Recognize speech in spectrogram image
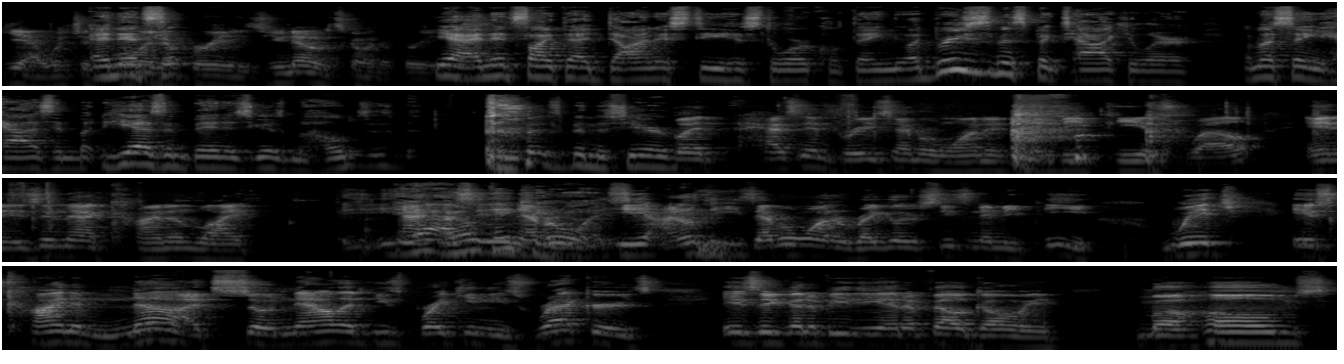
Yeah, which is And going it's- to Brees. You know it's going to Brees. Yeah, and it's like that dynasty historical thing. Like Brees has been spectacular. I'm not saying he hasn't, but he hasn't been as good as Mahomes has been, has been this year. But hasn't Brees ever won an MVP as well? And isn't that kind of like he, Yeah, I don't he think he never won, he I don't think he's ever won a regular season MVP, which is kind of nuts. So now that he's breaking these records, is it going to be the NFL going, Mahomes?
